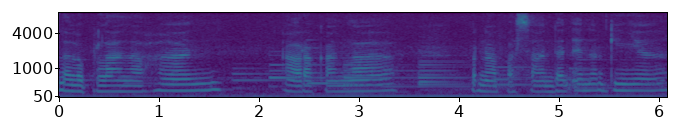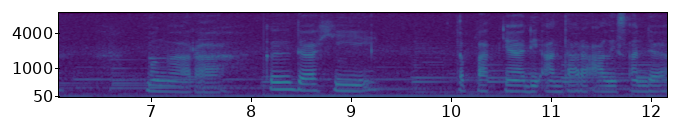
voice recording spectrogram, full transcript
Lalu perlahan-lahan arahkanlah pernafasan dan energinya mengarah ke dahi, tepatnya di antara alis Anda.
